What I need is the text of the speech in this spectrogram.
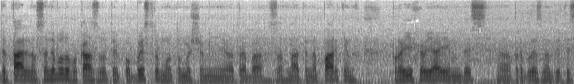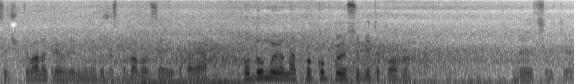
детально все не буду показувати по-бистрому, тому що мені його треба загнати на паркінг. Проїхав я їм десь е, приблизно 2000 кілометрів, він мені дуже сподобався і тепер я подумаю над покупкою собі такого. Дивіться, який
